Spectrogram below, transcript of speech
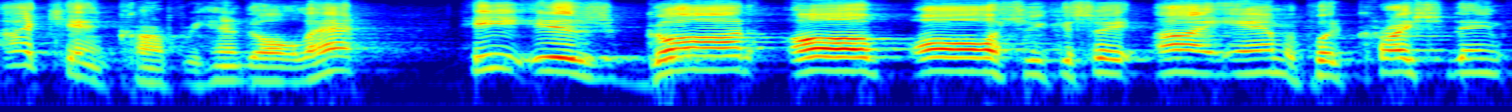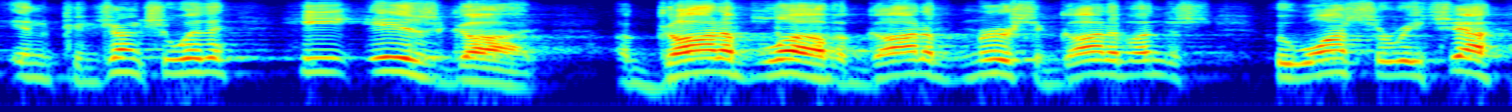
I can't comprehend all that. He is God of all. So you can say, I am, and put Christ's name in conjunction with it. He is God. A God of love, a God of mercy, a God of under, who wants to reach out.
